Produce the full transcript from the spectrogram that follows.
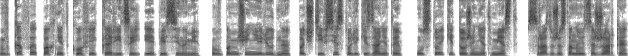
В кафе пахнет кофе, корицей и апельсинами. В помещении людно, почти все столики заняты. У стойки тоже нет мест. Сразу же становится жарко,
